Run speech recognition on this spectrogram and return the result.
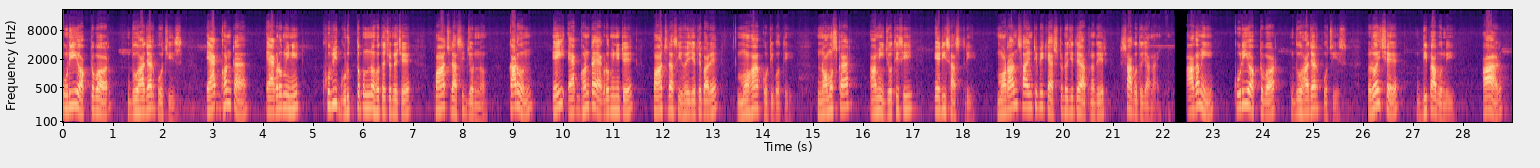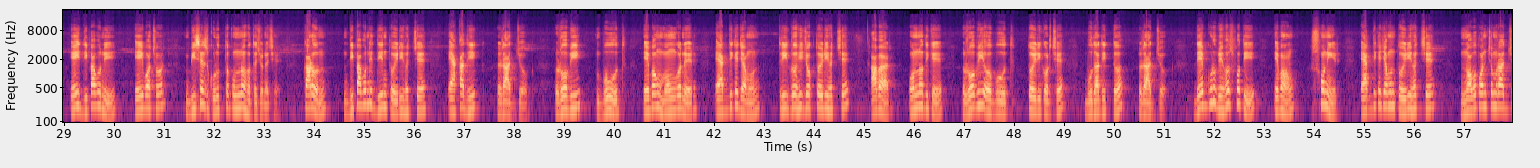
কুড়ি অক্টোবর দু হাজার পঁচিশ। এক ঘণ্টা এগারো মিনিট খুবই গুরুত্বপূর্ণ হতে চলেছে পাঁচ রাশির জন্য। কারণ এই এক ঘণ্টা এগারো মিনিটে পাঁচ রাশি হয়ে যেতে পারে মহা কোটিপতি নমস্কার, আমি জ্যোতিষী এডি শাস্ত্রী। মডার্ন সায়েন্টিফিক অ্যাস্ট্রোলজিতে আপনাদের স্বাগত জানাই। আগামী কুড়ি অক্টোবর দু হাজার পঁচিশ। রয়েছে দীপাবলি। আর এই দীপাবলি এই বছর বিশেষ গুরুত্বপূর্ণ হতে চলেছে, কারণ দীপাবলির দিন তৈরি হচ্ছে একাধিক রাজযোগ, রবি, বুধ এবং মঙ্গলের একদিকে যেমন ত্রিগ্রহী যোগ তৈরি হচ্ছে, আবার অন্যদিকে রবি ও বুধ তৈরি করছে বুধাদিত্য রাজযোগ। দেবগুরু বৃহস্পতি এবং শনির একদিকে যেমন তৈরি হচ্ছে নবপঞ্চম রাজ্য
